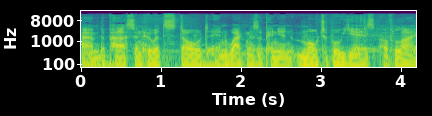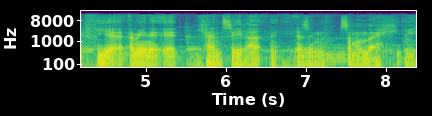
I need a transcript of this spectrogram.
um, the person who had stoled, in Wagner's opinion, multiple years of life. Yeah, I mean, it, it, you can see that as in someone that you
